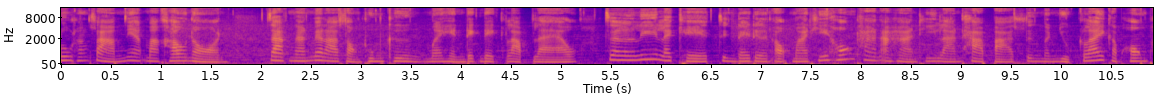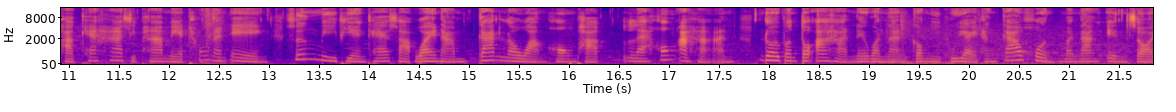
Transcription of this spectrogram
ลูกๆทั้ง3เนี่ยมาเข้านอน จากนั้นเวลาสองทุ่มครึ่งเมื่อเห็นเด็กๆหลับแล้ว เจอรี่และเคทจึงได้เดินออกมาที่ห้องทานอาหารที่ร้านทาปาซึ่งมันอยู่ใกล้กับห้องพักแค่ 55 เมตรเท่านั้นเอง ซึ่งมีเพียงแค่สระว่ายน้ำกั้นระหว่างห้องพักและห้องอาหาร โดยบนโต๊ะอาหารในวันนั้นก็มีผู้ใหญ่ทั้ง 9 คนมานั่งเอนจอย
